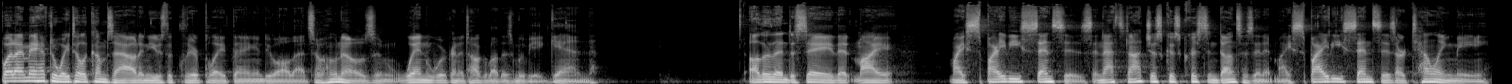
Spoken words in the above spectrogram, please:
But I may have to wait till it comes out and use the ClearPlay thing and do all that. So who knows and when we're going to talk about this movie again. Other than to say that my my spidey senses, and that's not just because Kirsten Dunst is in it, my spidey senses are telling me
